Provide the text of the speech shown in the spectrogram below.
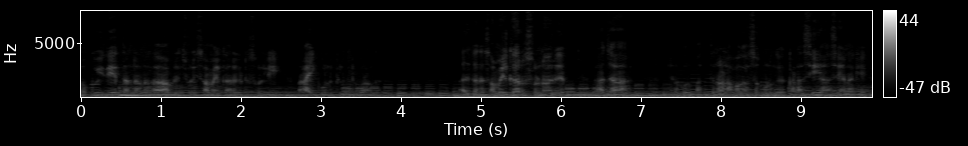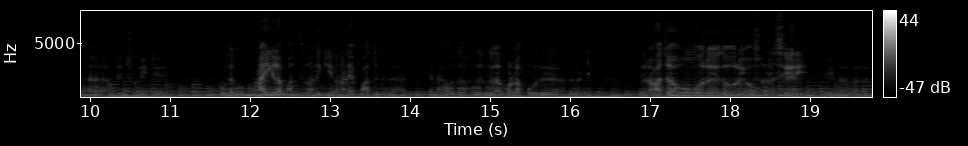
உனக்கும் இதே தண்டனை தான் அப்படின்னு சொல்லி சமையல்காரர்கிட்ட சொல்லி நாய்க்கு ஒன்று கிழிச்சிட்டு போகிறாங்க அதுக்கு அந்த சமையல்காரர் சொன்னார் ராஜா எனக்கு ஒரு பத்து நாள் அவகாசம் கொடுங்க. கடைசி ஆசையாக நான் கேட்குறேன் அப்படின்னு சொல்லிட்டு இந்த நாய்களை பத்து நாளைக்கு நானே பார்த்துக்கிறேன். ஏன்னா அது அதுங்க தான் கொல்ல போகுது அதுங்காட்டி. சரி ராஜாவும் ஒரு ஏதோ ஒரு யோசனையில் சரி அப்படின்றாரு.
